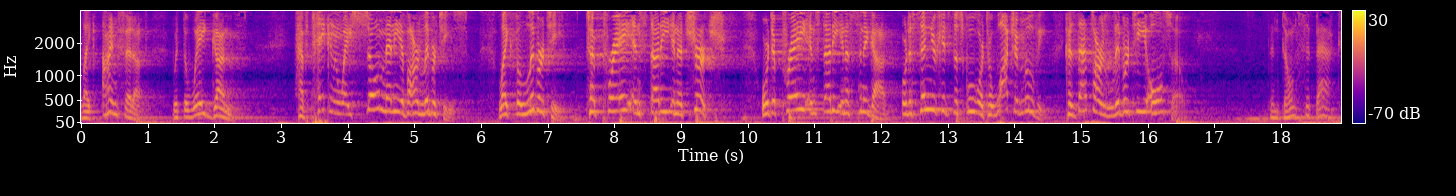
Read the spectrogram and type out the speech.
like I'm fed up, with the way guns have taken away so many of our liberties, like the liberty to pray and study in a church, or to pray and study in a synagogue, or to send your kids to school, or to watch a movie. because that's our liberty also, then don't sit back.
